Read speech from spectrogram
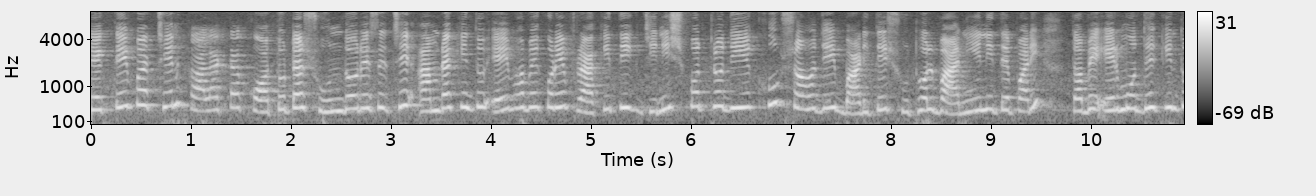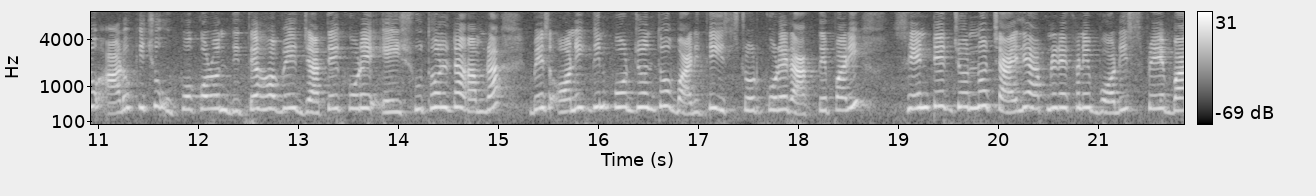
দেখতেই পাচ্ছেন কালারটা কতটা সুন্দর এসেছে। আমরা কিন্তু এইভাবে করে প্রাকৃতিক জিনিসপত্র দিয়ে খুব সহজেই বাড়িতে সুথল বানিয়ে নিতে পারি। তবে এর মধ্যে কিন্তু আরও কিছু উপকরণ দিতে হবে যাতে করে এই সুথলটা আমরা বেশ অনেক দিন পর্যন্ত বাড়িতে স্টোর করে রাখতে পারি। সেন্টের জন্য চাইলে আপনারা এখানে বডি স্প্রে বা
